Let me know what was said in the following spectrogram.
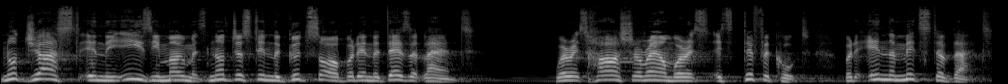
not just in the easy moments, not just in the good soil, but in the desert land where it's harsh around, where it's, it's difficult. But in the midst of that,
